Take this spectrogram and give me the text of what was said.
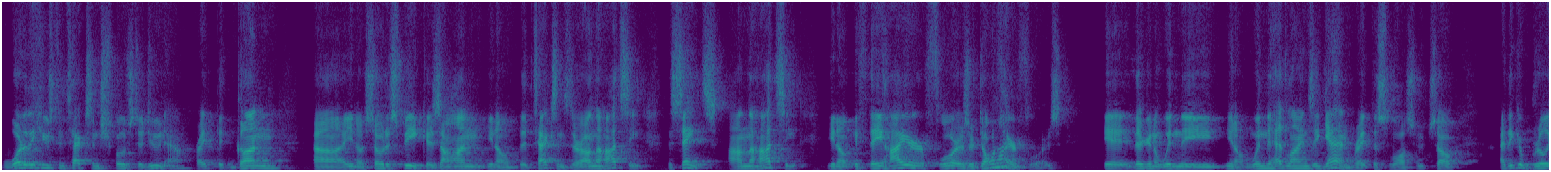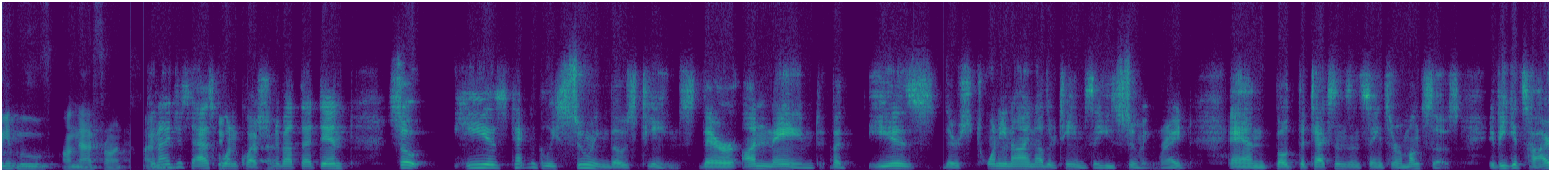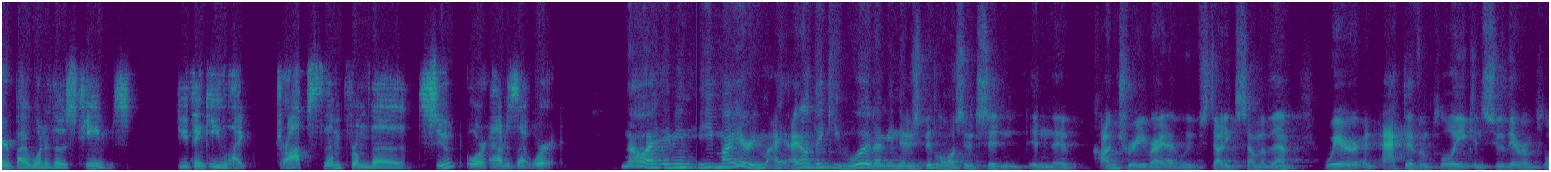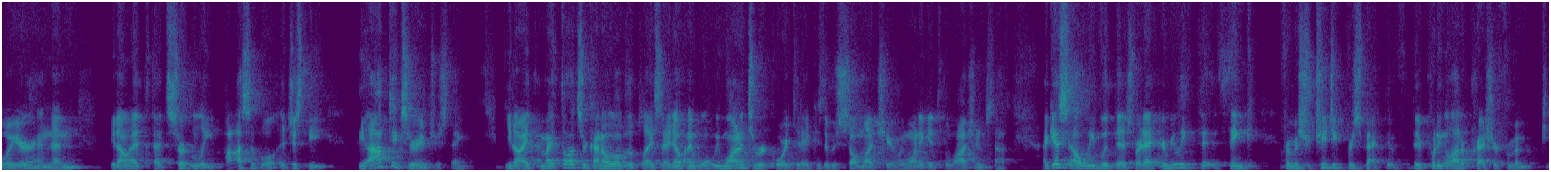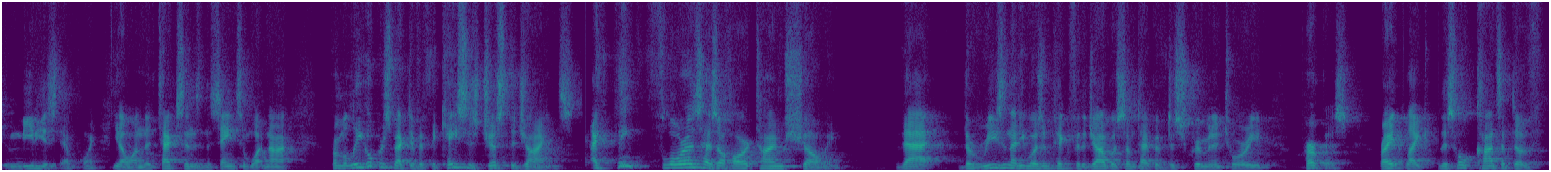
what are the Houston Texans supposed to do now, right? The gun, uh, you know, so to speak, is on, you know, the Texans. They're on the hot seat. The Saints on the hot seat. You know, if they hire Flores or don't hire Flores, it, eh, they're going to win the, you know, win the headlines again, right? This lawsuit. So I think a brilliant move on that front. Can I'm, i just ask one question about that, Dan? So he is technically suing those teams. They're unnamed, but he is there's 29 other teams that he's suing, right? And both the Texans and Saints are amongst those. If he gets hired by one of those teams, do you think he like drops them from the suit or how does that work? No, I, I mean he might or he might, I don't think he would. I mean, there's been lawsuits in in the country, right? We've studied some of them where an active employee can sue their employer, and then you know it, that's certainly possible. It just the the optics are interesting. You know, I, my thoughts are kind of all over the place. I know I, we wanted to record today because there was so much here. We want to get to the Washington stuff. I guess I'll leave with this, right? I, I really th- think from a strategic perspective, they're putting a lot of pressure from a media standpoint, you know, on the Texans and the Saints and whatnot. From a legal perspective, if the case is just the Giants, I think Flores has a hard time showing that the reason that he wasn't picked for the job was some type of discriminatory purpose, right? Like this whole concept of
